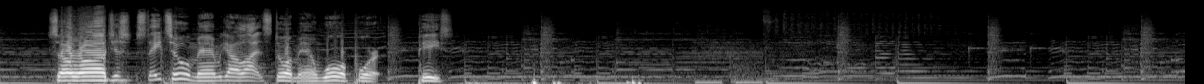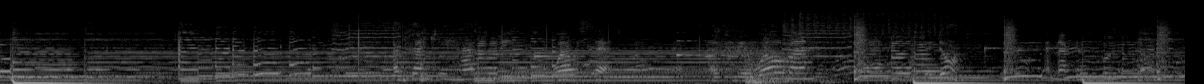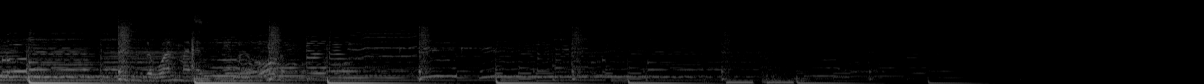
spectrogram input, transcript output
So uh, just stay tuned, man. We got a lot in store, man. War Report. Peace.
